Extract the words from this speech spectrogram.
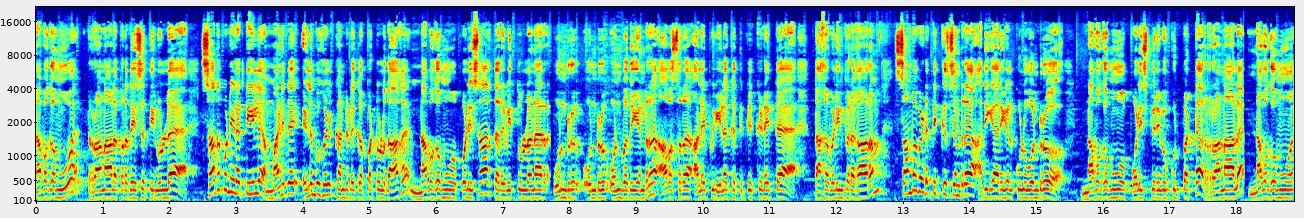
நவகமுவ ராணால பிரதேசத்தில் உள்ள சதுப்பு நிலத்தில் மனித எலும்புகள் கண்டெடுக்கப்பட்டுள்ளதாக நவகமுவ போலீசார் தெரிவித்துள்ளனர். ஒன்று ஒன்று ஒன்பது என்ற அவசர அழைப்பு இலக்கத்துக்கு கிடைத்த தகவலின் பிரகாரம் சம்பவ இடத்துக்கு சென்ற அதிகாரிகள் குழு ஒன்று. நவகமுவ போலீஸ் பிரிவுக்குட்பட்ட ரணால நவகமுவ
